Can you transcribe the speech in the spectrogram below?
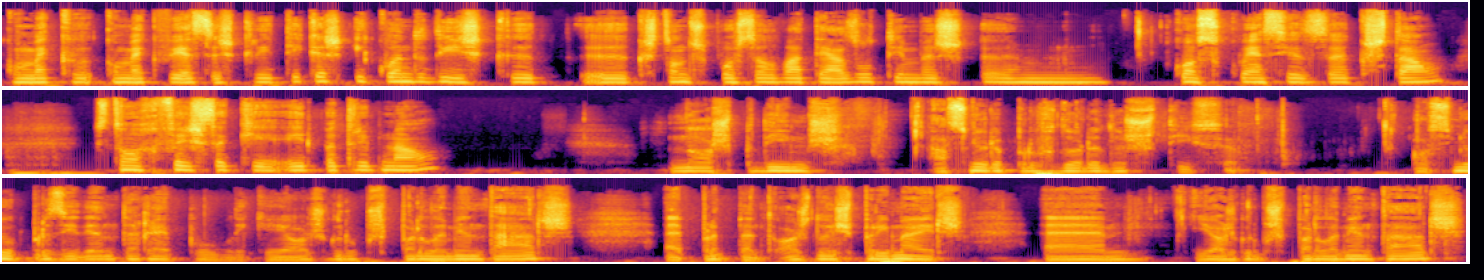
como é, que, como é que vê essas críticas e quando diz que, eh, que estão dispostos a levar até às últimas um, consequências a questão, estão a referir-se a quê? A ir para tribunal? Nós pedimos à senhora Provedora da Justiça, ao senhor Presidente da República e aos grupos parlamentares, uh, portanto, aos dois primeiros uh, e aos grupos parlamentares,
